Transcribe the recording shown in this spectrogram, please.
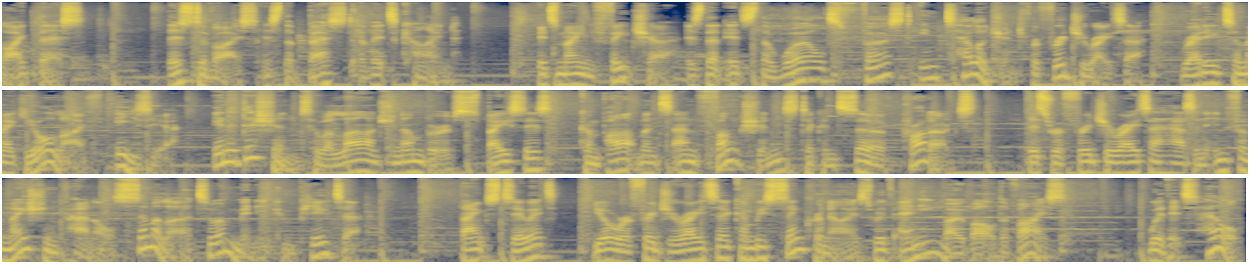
Like this. This device is the best of its kind. Its main feature is that it's the world's first intelligent refrigerator, ready to make your life easier. In addition to a large number of spaces, compartments, and functions to conserve products, this refrigerator has an information panel similar to a mini computer. Thanks to it, your refrigerator can be synchronized with any mobile device. With its help,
